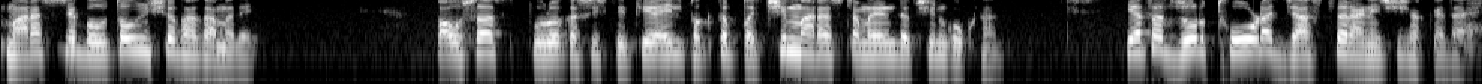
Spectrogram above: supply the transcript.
महाराष्ट्राच्या बहुतांश भागामध्ये पावसास पूरक अशी स्थिती राहील फक्त पश्चिम महाराष्ट्रामध्ये आणि दक्षिण कोकणात. याचा जोर थोडा जास्त राहण्याची शक्यता आहे.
